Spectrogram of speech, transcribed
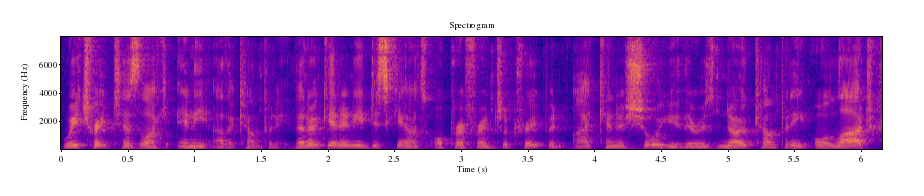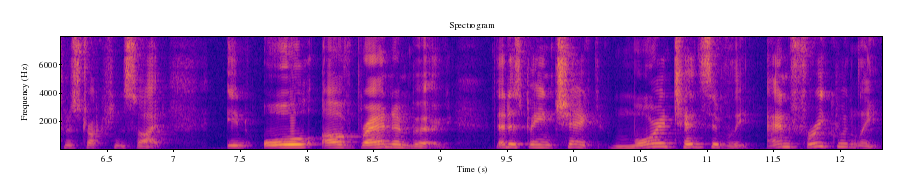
We treat Tesla like any other company. They don't get any discounts or preferential treatment. I can assure you there is no company or large construction site in all of Brandenburg that has been checked more intensively and frequently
